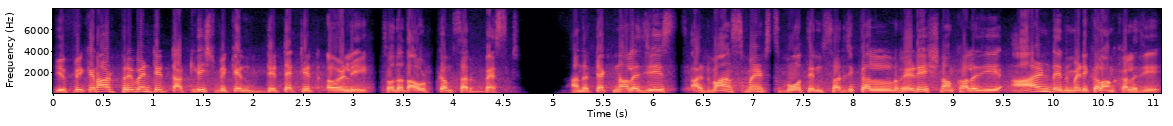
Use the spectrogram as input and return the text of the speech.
If we cannot prevent it, at least we can detect it early so that the outcomes are best and the technologies advancements both in surgical, radiation oncology and in medical oncology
